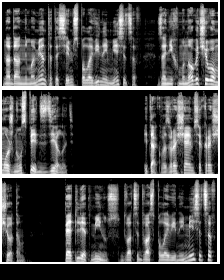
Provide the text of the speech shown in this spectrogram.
На данный момент это семь с половиной месяцев, за них много чего можно успеть сделать. Итак, возвращаемся к расчетам. 5 лет минус 22 с половиной месяцев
